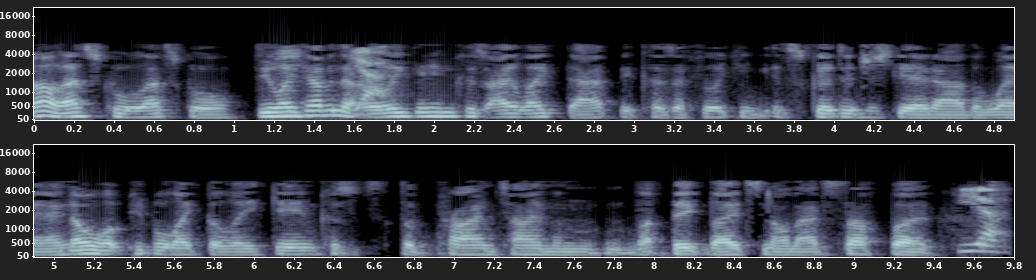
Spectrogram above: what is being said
Oh, that's cool. That's cool. Do you like having the yeah. early game? Because I like that because I feel like it's good to just get it out of the way. I know what people like the late game because it's the prime time and big lights and all that stuff. But yeah,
